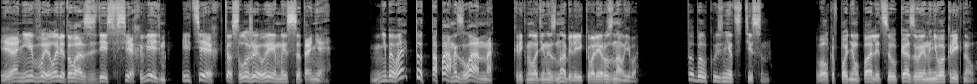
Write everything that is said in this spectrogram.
и они выловят у вас здесь всех ведьм и тех, кто служил им из сатане. «Не бывает тут попам из Ланна!» — крикнул один из Нобелей, и кавалер узнал его. То был кузнец Тиссон. Волков поднял палец и, указывая на него, крикнул.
